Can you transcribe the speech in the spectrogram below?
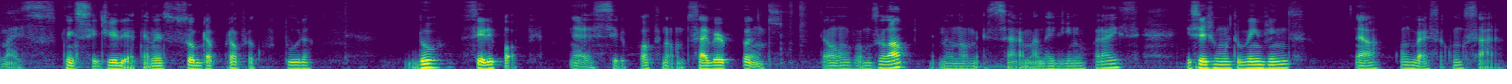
mais bem sucedido e até mesmo sobre a própria cultura do City Pop. É, City Pop não, Cyberpunk. Então vamos lá, meu nome é Sara Madeline Price e sejam muito bem-vindos à Conversa com Sara.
